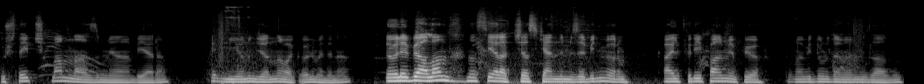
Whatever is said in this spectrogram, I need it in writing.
Kuşlayıp çıkmam lazım ya bir ara. Hep minyonun canına bak ölmedin ha. Öyle bir alan nasıl yaratacağız kendimize bilmiyorum. Kyle free farm yapıyor. Buna bir dur dememiz lazım.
